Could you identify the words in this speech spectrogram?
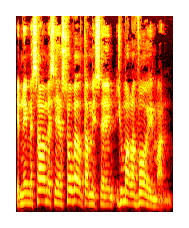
ja niin me saamme siihen soveltamiseen Jumalan voiman.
